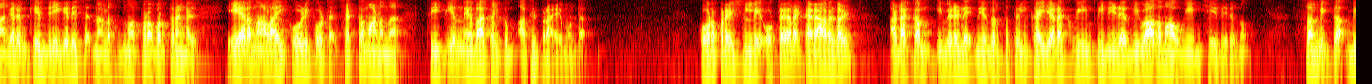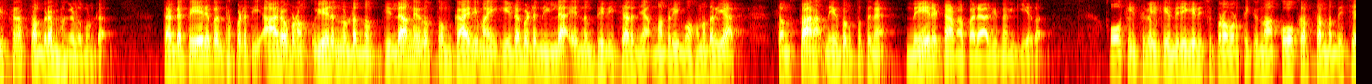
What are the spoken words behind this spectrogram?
നഗരം കേന്ദ്രീകരിച്ച് നടത്തുന്ന പ്രവർത്തനങ്ങൾ ഏറെ നാളായി കോഴിക്കോട്ട് ശക്തമാണെന്ന് സി പി എം നേതാക്കൾക്കും അഭിപ്രായമുണ്ട്. കോർപ്പറേഷനിലെ ഒട്ടേറെ കരാറുകൾ അടക്കം ഇവരുടെ നേതൃത്വത്തിൽ കൈയടക്കുകയും പിന്നീട് വിവാദമാവുകയും ചെയ്തിരുന്നു. സംയുക്ത ബിസിനസ് സംരംഭങ്ങളുമുണ്ട്. തന്റെ പേര് ബന്ധപ്പെടുത്തി ആരോപണം ഉയരുന്നുണ്ടെന്നും ജില്ലാ നേതൃത്വം കാര്യമായി ഇടപെടുന്നില്ല എന്നും തിരിച്ചറിഞ്ഞ മന്ത്രി മുഹമ്മദ് റിയാസ് സംസ്ഥാന നേതൃത്വത്തിന് നേരിട്ടാണ് പരാതി നൽകിയത്. ഓഫീസുകൾ കേന്ദ്രീകരിച്ച് പ്രവർത്തിക്കുന്ന കോക്കസ് സംബന്ധിച്ച്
